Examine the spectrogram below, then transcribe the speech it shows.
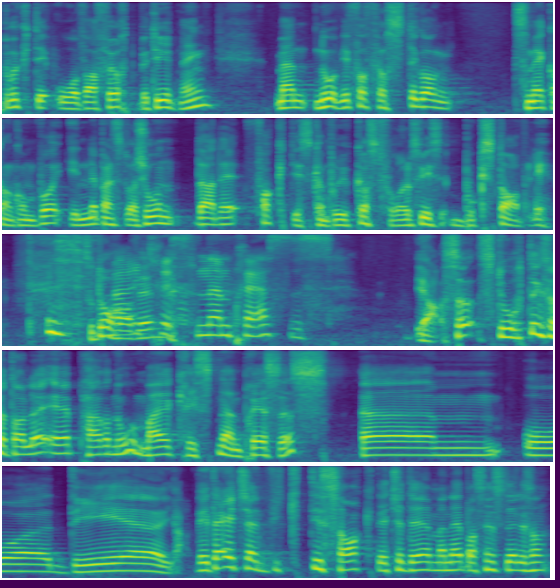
brukt i overført betydning, men nå er vi for første gang som jeg kan komme på, inne på en situasjon der det faktisk kan brukes forholdsvis bokstavelig. Mer en kristen enn preses. ja, så Stortingsflertallet er per nå mer kristne enn preses. Um, og det ja, Dette er ikke en viktig sak, det er ikke det, men jeg bare synes det er litt sånn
